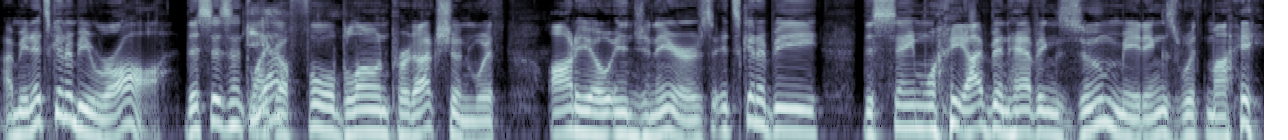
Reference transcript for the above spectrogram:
I mean, it's going to be raw. This isn't like yeah. a full blown production with audio engineers. It's going to be the same way I've been having Zoom meetings with my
